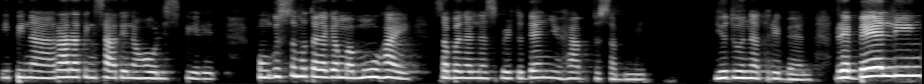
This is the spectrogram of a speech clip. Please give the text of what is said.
ipinararating sa atin ng Holy Spirit. Kung gusto mo talagang mamuhay sa banal na Espiritu, then you have to submit. You do not rebel. Rebelling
